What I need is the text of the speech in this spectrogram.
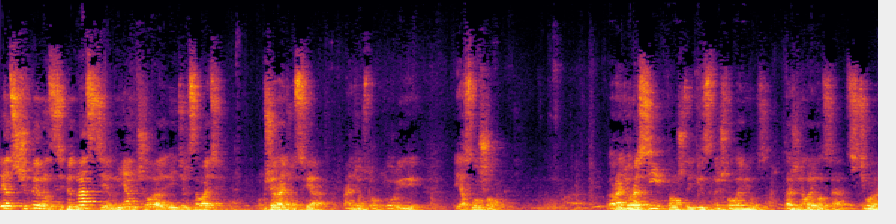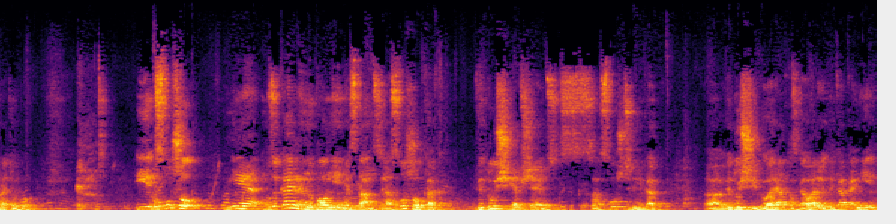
лет с 14-15 меня начала интересовать вообще радиосфера, радиоструктура, и я слушал радио России, потому что единственное, что ловилось, даже не ловилось, а сетевое радио было. И слушал не музыкальное наполнение станции, а слушал, как ведущие общаются со слушателями, как э, ведущие говорят, разговаривают, и как они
